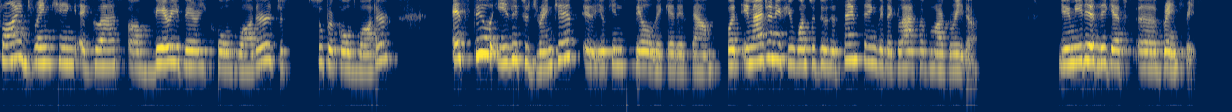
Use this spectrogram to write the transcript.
try drinking a glass of very, very cold water, just super cold water, it's still easy to drink it. Uh, you can still like, get it down. But imagine if you want to do the same thing with a glass of margarita. You immediately get uh, brain freeze,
